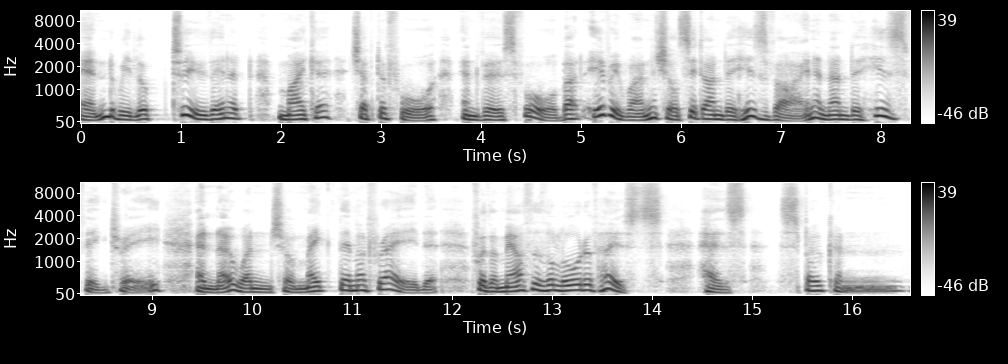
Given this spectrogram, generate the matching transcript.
And we look too then at Micah chapter 4 and verse 4. But everyone shall sit under his vine and under his fig tree, and no one shall make them afraid, for the mouth of the Lord of hosts has spoken.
